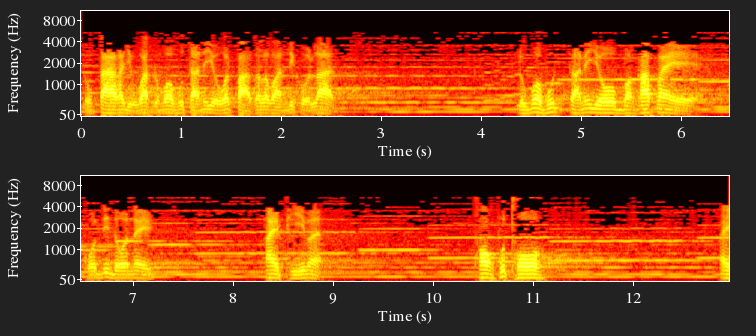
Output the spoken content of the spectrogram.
หลวงตาก็อยู่วัดหลวงพ่อพุทธานิโยมวัดป่าสารวันที่โคราช ลวงพ่อพุทธานิโยมบังคับให้คนที่โดนในให้ผีมาทองพุทโธ ไอ้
